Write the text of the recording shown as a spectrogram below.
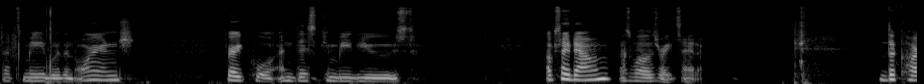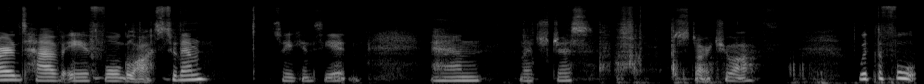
that's made with an orange. Very cool. And this can be used upside down as well as right side up. The cards have a full gloss to them. So you can see it. And let's just start you off with the Fool.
